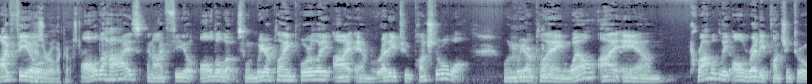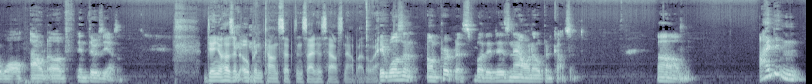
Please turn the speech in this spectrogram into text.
I It is a feel roller coaster. all the highs and I feel all the lows. When we are playing poorly, I am ready to punch through a wall. When we are playing well, I am probably already punching through a wall out of enthusiasm. Daniel has an open concept inside his house now, by the way. It wasn't on purpose, but it is now an open concept. Um, I didn't.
